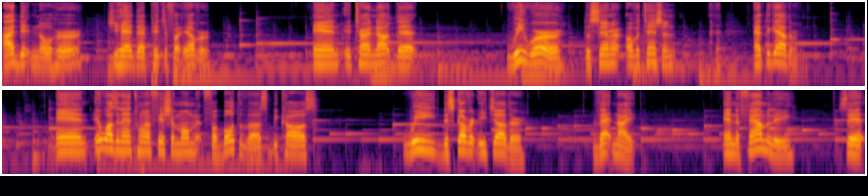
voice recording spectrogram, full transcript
I didn't know her. She had that picture forever. And it turned out that we were the center of attention at the gathering. And it was an Antwone Fisher moment for both of us because we discovered each other that night. And the family said,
